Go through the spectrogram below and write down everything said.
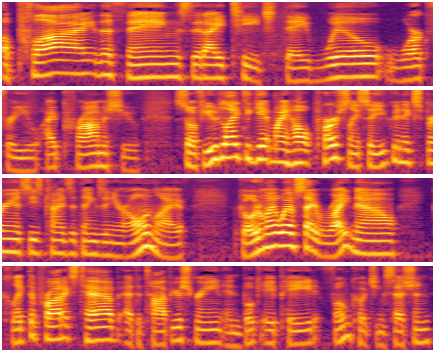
Apply the things that I teach, they will work for you. I promise you. So, if you'd like to get my help personally so you can experience these kinds of things in your own life, go to my website right now Click the products tab at the top of your screen and book a paid phone coaching session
